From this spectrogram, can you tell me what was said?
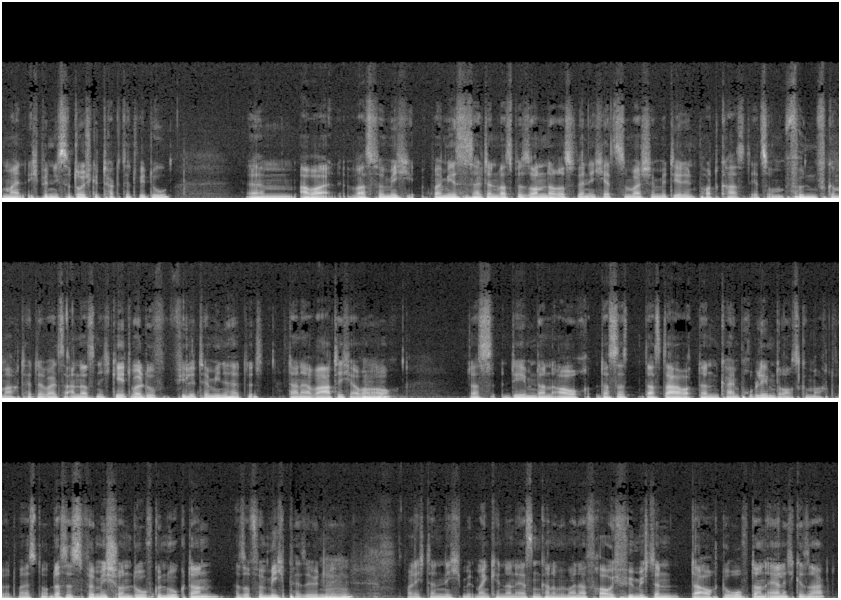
mein, ich bin nicht so durchgetaktet wie du. Ähm, aber was für mich, bei mir ist es halt dann was Besonderes, wenn ich jetzt zum Beispiel mit dir den Podcast jetzt um fünf gemacht hätte, weil es anders nicht geht, weil du viele Termine hättest. Dann erwarte ich aber mhm. auch, dass dem dann auch, dass, es, dass da dann kein Problem draus gemacht wird, weißt du? Das ist für mich schon doof genug dann, also für mich persönlich. Mhm weil ich dann nicht mit meinen Kindern essen kann und mit meiner Frau. Ich fühle mich dann da auch doof, dann ehrlich gesagt.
